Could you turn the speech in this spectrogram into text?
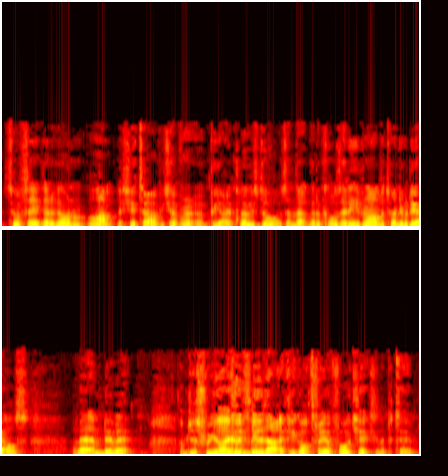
So if they're going to go and lamp the shit out of each other behind closed doors, and that's going to cause any drama to anybody else, let them do it. I'm just realizing. You couldn't do that if you got three or four chicks in a platoon.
